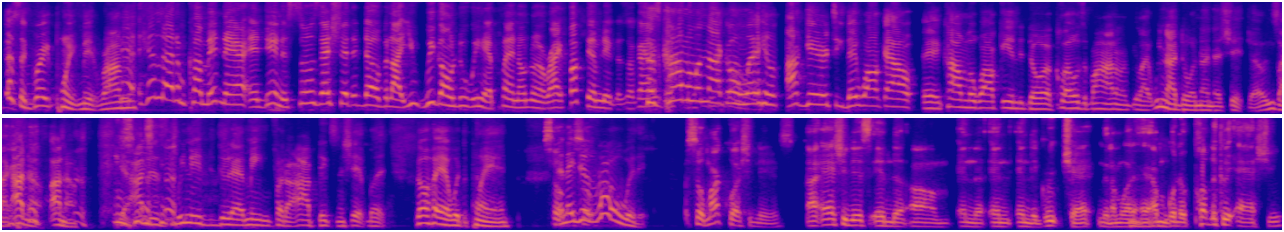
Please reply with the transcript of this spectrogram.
That's a great point, Mitt Romney. He'll, he'll let him come in there, and then as soon as they shut the door, be like, "You, we gonna do what we had planned on doing, right? Fuck them niggas, okay?" Because Kamala not gonna let him. I guarantee they walk out and Kamala walk in the door, close it behind him, and be like, "We're not doing none of that shit, Joe." He's like, "I know, I know. Yeah, I just we need to do that meeting for the optics and shit." But go ahead with the plan, so, and they so- just roll with it. so my question is, I asked you this in the um in the in, in the group chat that I'm gonna Mhm. I'm gonna publicly ask you.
